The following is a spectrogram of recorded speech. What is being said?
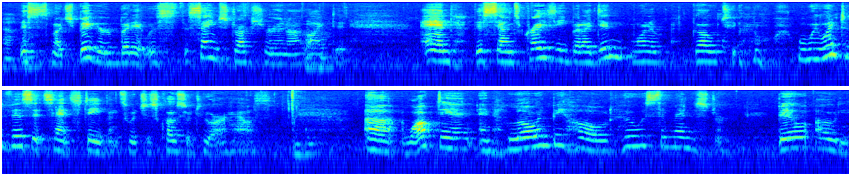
Uh-huh. This is much bigger, but it was the same structure and I liked it. And this sounds crazy, but I didn't want to go to, well, we went to visit St. Stephen's, which is closer to our house. Mhm. Uh, walked in, and lo and behold, who was the minister? Bill Oden.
